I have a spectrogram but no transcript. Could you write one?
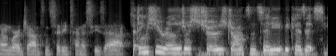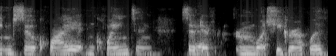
known where Johnson City, Tennessee's at. I think she really just chose Johnson City because it seemed so quiet and quaint and so yeah. different from what she grew up with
